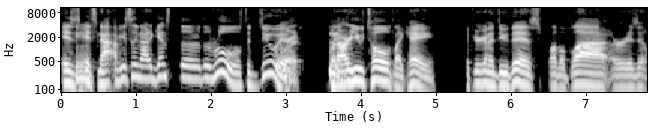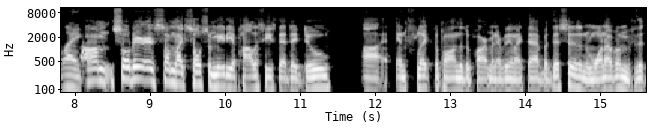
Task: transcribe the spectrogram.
Is Mhm. it's not obviously not against the the rules to do it, Right. but No. are you told like, hey, if you're gonna do this, blah blah blah, or is it like, Um. So there is some like social media policies that they do uh inflict upon the department, everything like that. But this isn't one of them. If it,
